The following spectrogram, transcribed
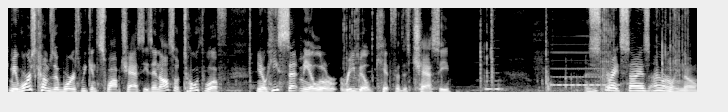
I mean, worst comes to worst, we can swap chassis. And also, Tothwolf you know, he sent me a little rebuild kit for this chassis. Is this the right size? I don't really know.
